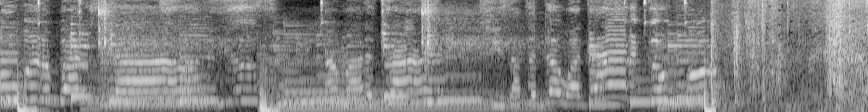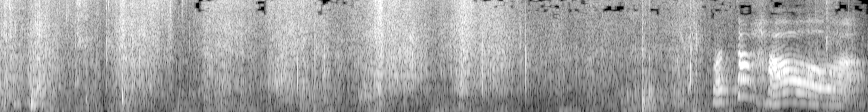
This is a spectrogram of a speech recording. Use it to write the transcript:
Or what about a style? I'm out of time, she's out the door, I gotta go for What the hell?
